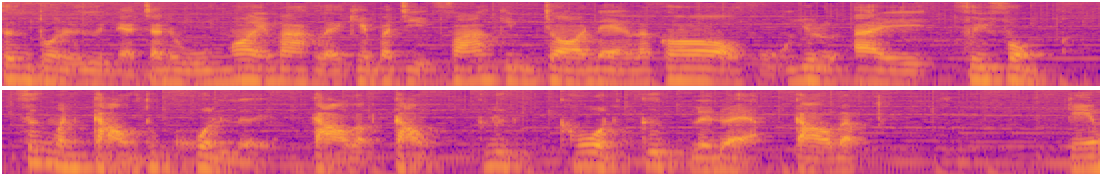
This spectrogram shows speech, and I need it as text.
ซึ่งตัวอื่นเนี่ยจะดูง่อยมากเลยเคมบาจิฟ้ากิมจอแดงแล้วก็โอ้โหยูไอซุยฟง ซึ่งมันเก่าทุกคนเลย เก่าแบบเก่า กึกโคตรกึกเลยด้วยอะเก่าแบบ เกม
